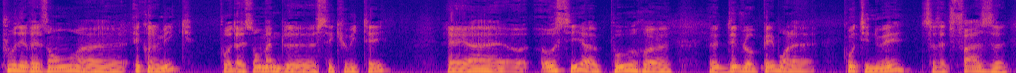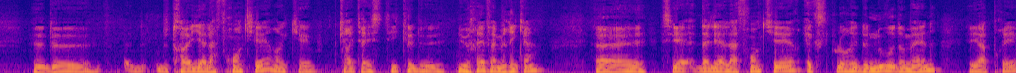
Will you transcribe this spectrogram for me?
pour des raisons économiques, pour des raisons même de sécurité, et aussi pour développer, bon, continuer sur cette phase de, travailler à la frontière, qui est caractéristique du rêve américain. Euh, c'est d'aller à la frontière, explorer de nouveaux domaines et après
